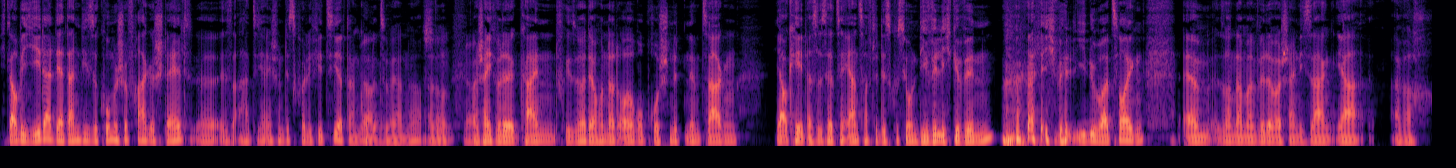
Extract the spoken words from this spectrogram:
ich glaube, jeder, der dann diese komische Frage stellt, äh, ist, hat sich eigentlich schon disqualifiziert, dann Kunde ja, zu werden. Ne? Also schon, ja. wahrscheinlich würde kein Friseur, der 100 Euro pro Schnitt nimmt, sagen, ja, okay, das ist jetzt eine ernsthafte Diskussion, die will ich gewinnen. ich will ihn überzeugen. Ähm, sondern man würde wahrscheinlich sagen, ja, einfach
